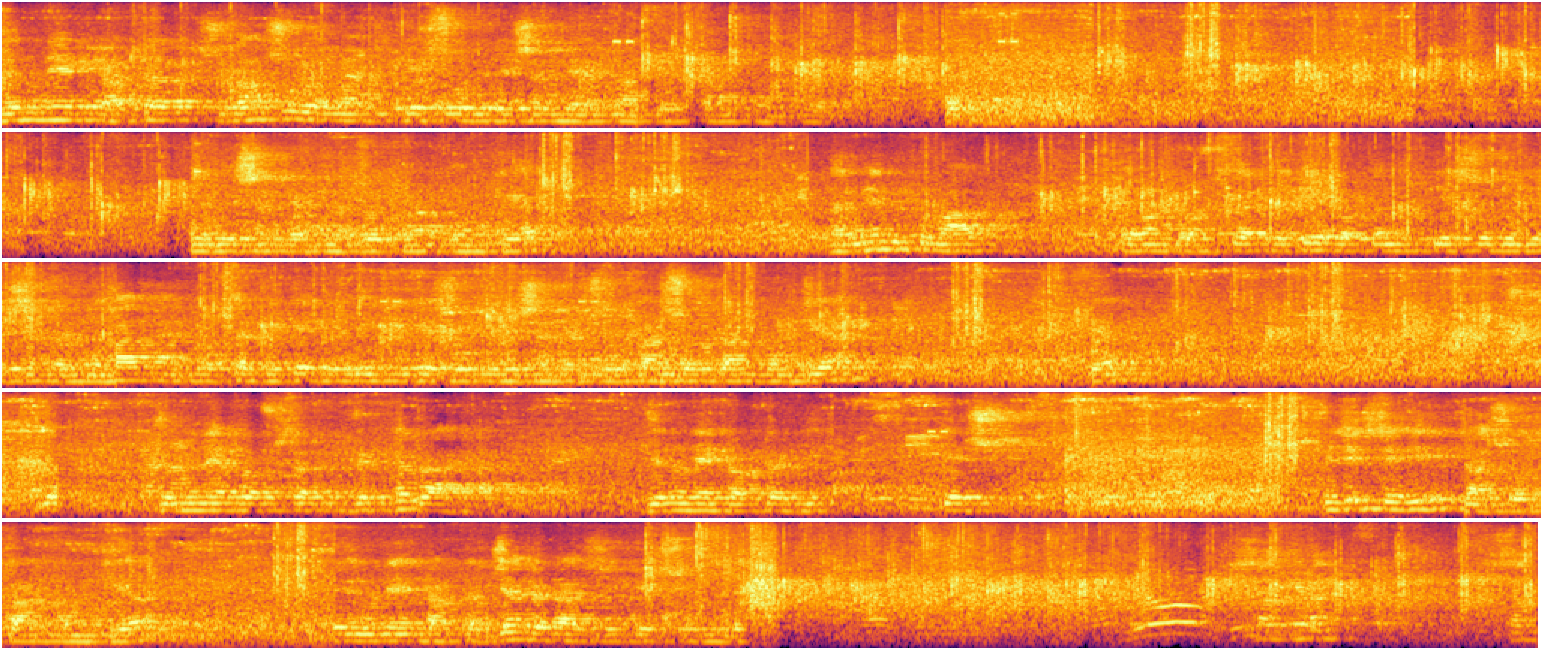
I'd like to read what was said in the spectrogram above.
जिन्होंने डॉक्टर सुधांशु वर्मा जी के शो निर्देशन में अपना योगदान किया निर्देशन में अपना योगदान किया धर्मेंद्र कुमार एवं प्रोफेसर ए के गौतम के शो निर्देशन में मुखात एवं प्रोफेसर डी के दिल्ली जी के शो निर्देशन में योगदान योगदान किया जिन्होंने प्रोफेसर विक्टर राय जिन्होंने डॉक्टर के फिजिक्स से ही का काम किया जिन्होंने डॉक्टर जयप्रकाश जी के शोध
